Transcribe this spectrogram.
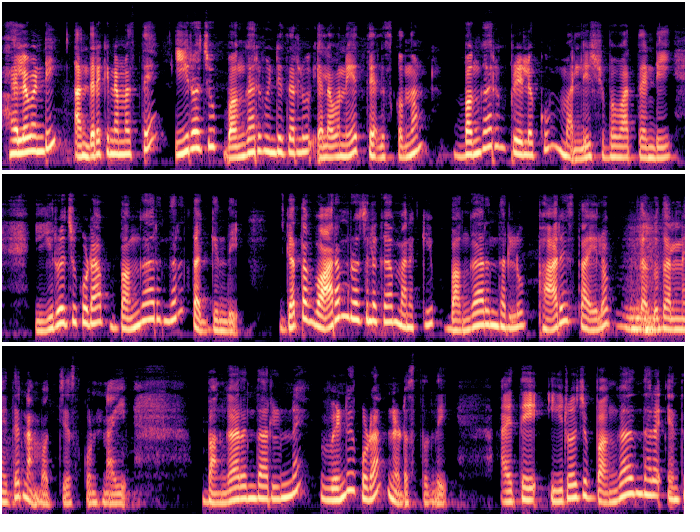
హలో అండి అందరికీ నమస్తే. ఈరోజు బంగారం వెండి ధరలు ఎలా ఉన్నాయో తెలుసుకుందాం. బంగారం ప్రియులకు మళ్ళీ శుభవార్త అండి ఈరోజు కూడా బంగారం ధర తగ్గింది. గత వారం రోజులుగా మనకి బంగారం ధరలు భారీ స్థాయిలో తగ్గుదలనైతే నమోదు చేసుకుంటున్నాయి. బంగారం ధరలునే వెండి కూడా నడుస్తుంది. అయితే ఈరోజు బంగారం ధర ఎంత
